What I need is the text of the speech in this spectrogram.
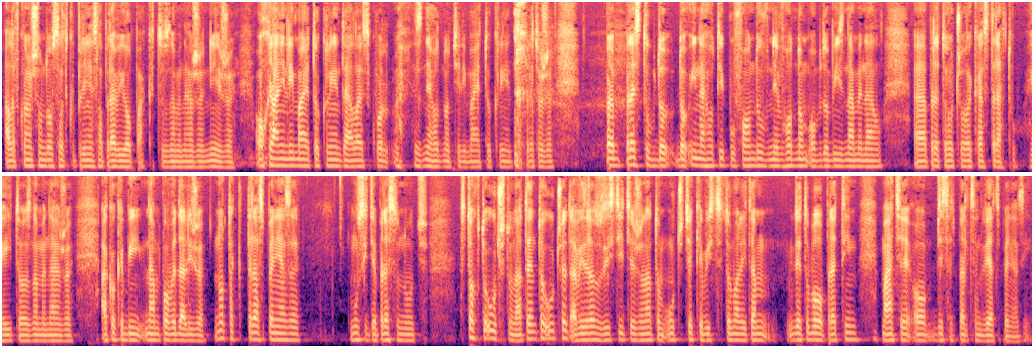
ale v konečnom dôsledku priniesla pravý opak. To znamená, že nie, že ochránili majetok klienta, ale skôr znehodnotili majetok klienta, pretože pre, prestup do, do iného typu fondu v nevhodnom období znamenal uh, pre toho človeka stratu. Hej, to znamená, že ako keby nám povedali, že no tak teraz peniaze musíte presunúť z tohto účtu na tento účet a vy zrazu zistíte, že na tom účte, keby ste to mali tam, kde to bolo predtým, máte o 10% viac peňazí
